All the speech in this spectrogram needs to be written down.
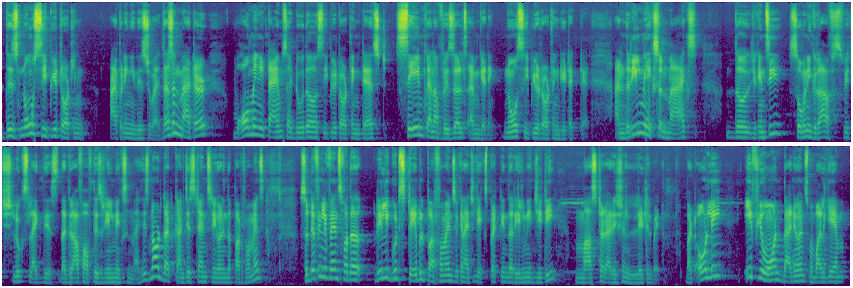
there's no CPU throttling happening in this device. Doesn't matter how many times I do the CPU throttling test, same kind of results I'm getting. No CPU throttling detected. And the Realme X7 Max, though you can see so many graphs which looks like this, the graph of this Realme X7 Max. It's not that consistent regarding the performance. So definitely friends, for the really good stable performance, you can actually expect in the Realme GT Master Edition little bit. But only if you want Battlegrounds mobile game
